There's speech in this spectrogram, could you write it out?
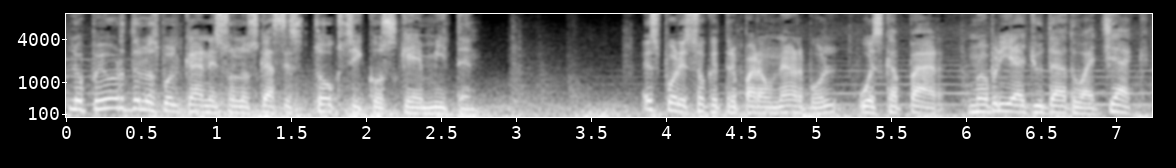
Lo peor de los volcanes son los gases tóxicos que emiten. Es por eso que trepar a un árbol o escapar no habría ayudado a Jack.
